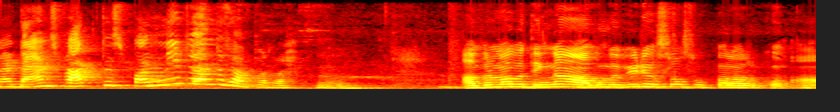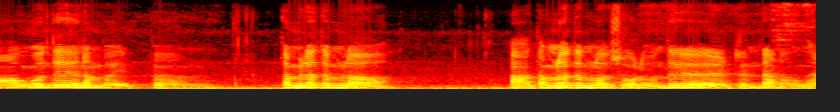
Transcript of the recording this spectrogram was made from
நான் டான்ஸ் ப்ராக்டிஸ் பண்ணிட்டு வந்து சாப்பிட்றேன். ம். அப்புறமா பார்த்தீங்கன்னா அவங்க வீடியோஸ்லாம் சூப்பராக இருக்கும். அவங்க வந்து நம்ம இப்போ தமிழா தமிழா ஆ தமிழா தமிழா ஷோவில் வந்து ட்ரெண்ட் ஆனவங்க.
